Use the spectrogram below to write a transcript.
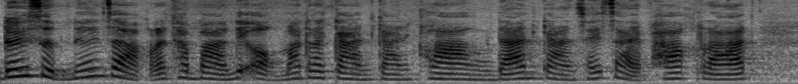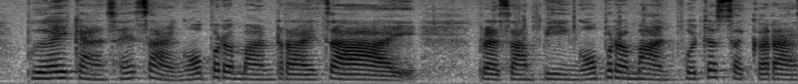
โดยสืบเนื่องจากรัฐบาลได้ออกมาตรการการคลังด้านการใช้จ่ายภาครัฐ เพื่อให้การใช้จ่ายงบประมาณรายจ่าย ประจำปีงบประมาณพุทธศักราช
